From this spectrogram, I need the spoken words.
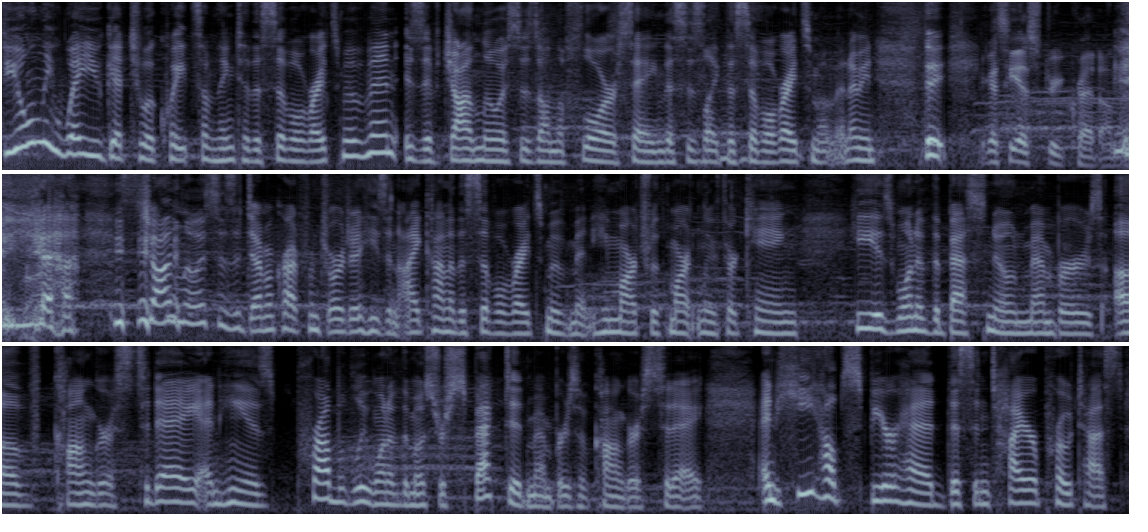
the only way you get to equate something to the civil rights movement is if John Lewis is on the floor saying this is like the civil rights movement. I mean, the, I guess he has street cred on that. yeah, John Lewis is a Democrat from Georgia. He's an icon of the civil rights movement. He marched with Martin Luther King. He is one of the best known members of Congress today, and he is probably one of the most respected members of Congress today. And he helped spearhead this entire protest,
